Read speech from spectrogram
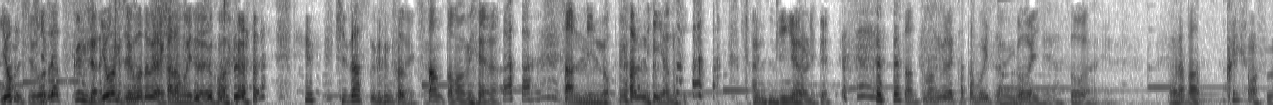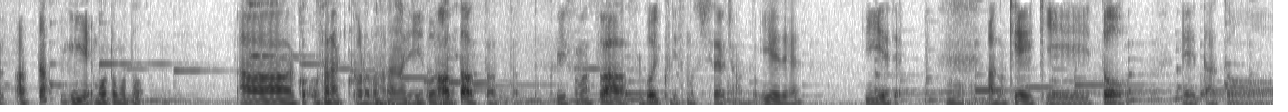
45度。膝つくんじゃないか45度ぐらい傾いてたよ。膝するんじゃないかスタントマンみたいな。3人の3人やのに。三人やのに。ねスタントマンぐらい傾いてすたか。らごいね。そうなんやなんかクリスマスあった？家もともとああこ幼き頃の話。幼き頃あったあったあったクリスマスはすごいクリスマスしたよちゃんと。家で？家で。あのケーキとえっ、とあと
